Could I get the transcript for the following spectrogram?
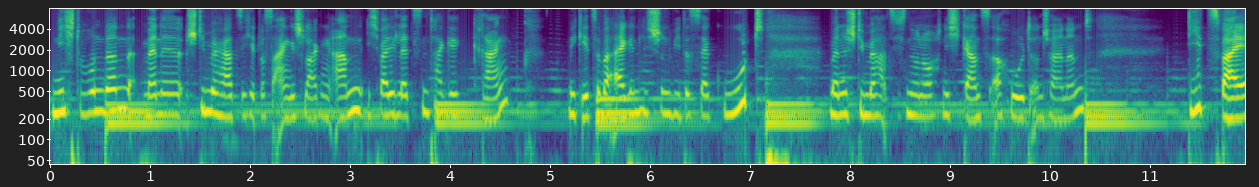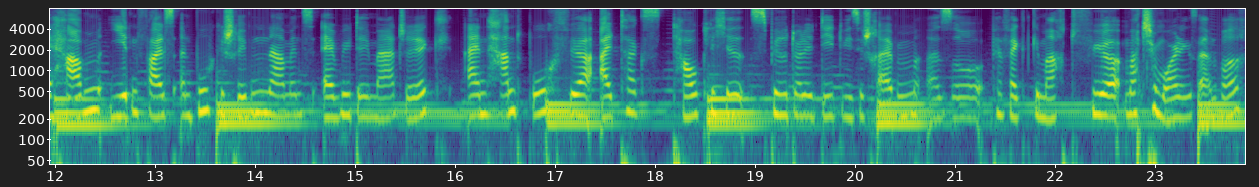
Nicht wundern, meine Stimme hört sich etwas angeschlagen an. Ich war die letzten Tage krank. Mir geht es aber eigentlich schon wieder sehr gut. Meine Stimme hat sich nur noch nicht ganz erholt anscheinend. Die zwei haben jedenfalls ein Buch geschrieben namens Everyday Magic, ein Handbuch für alltagstaugliche Spiritualität, wie sie schreiben, also perfekt gemacht für Matcha Mornings einfach.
